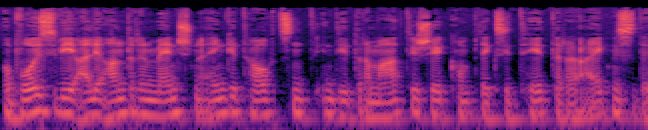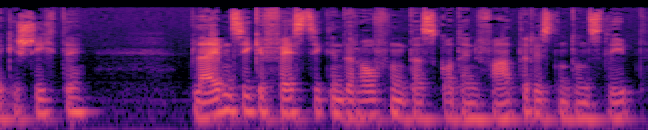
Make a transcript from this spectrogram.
Obwohl sie wie alle anderen Menschen eingetaucht sind in die dramatische Komplexität der Ereignisse der Geschichte, bleiben sie gefestigt in der Hoffnung, dass Gott ein Vater ist und uns liebt,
